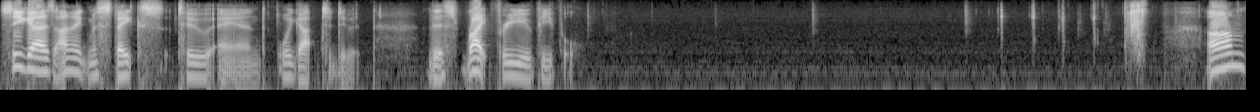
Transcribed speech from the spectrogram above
See, guys, I make mistakes, too, and we got to do it. This right for you people. Um,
